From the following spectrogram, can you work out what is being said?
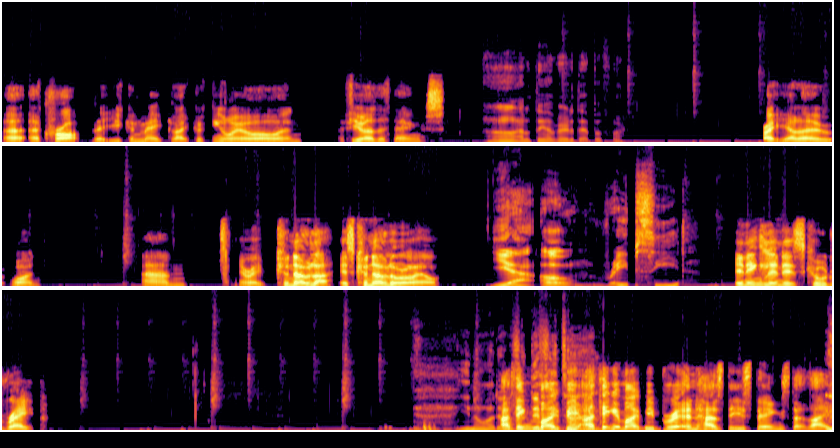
a, a crop that you can make like cooking oil and a few other things. Oh, I don't think I've heard of that before. Bright yellow one. Um, yeah, right. Canola. It's canola oil. Yeah. Oh, rapeseed? In England, it's called rape. You know what? I think it might be. I think it might be Britain has these things that like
